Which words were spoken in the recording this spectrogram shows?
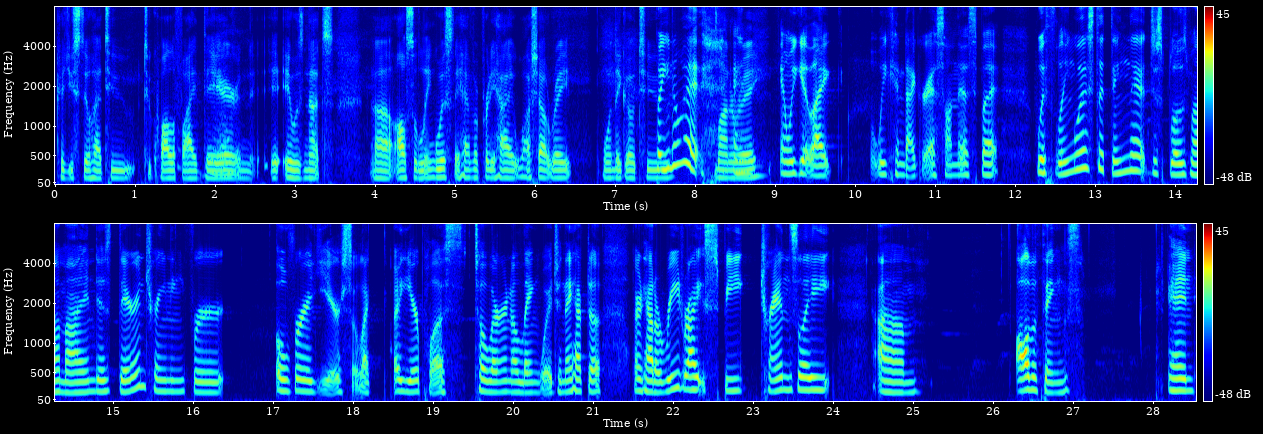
because you still had to to qualify there, Yeah. and it, it was nuts. Uh, also, linguists they have a pretty high washout rate when they go to but you know what Monterey. and we get like we can digress on this but with linguists the thing that just blows my mind is they're in training for over a year so like a year plus to learn a language and they have to learn how to read write speak translate um, all the things. And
